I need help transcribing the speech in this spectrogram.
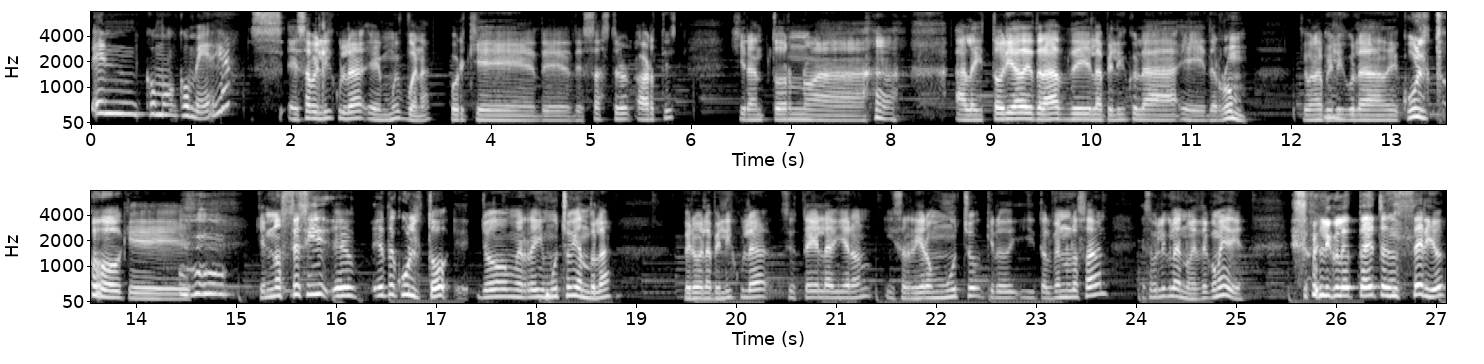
en como comedia. Esa película es muy buena porque The Disaster Artist gira en torno a, a la historia detrás de la película eh, The Room, que es una Mm. película de culto que, que no sé si eh, es de culto. eh, Yo me reí mucho viéndola, pero la película, si ustedes la vieron y se rieron mucho quiero, y tal vez no lo saben, esa película no es de comedia. Esa película está hecha en serio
